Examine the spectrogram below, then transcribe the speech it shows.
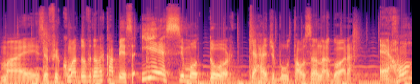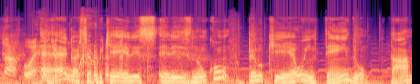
Mas eu fico com uma dúvida na cabeça. E esse motor que a Red Bull tá usando agora, é Honda ou é Red é, Bull? Garcia, porque eles, eles não. Pelo que eu entendo, tá?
